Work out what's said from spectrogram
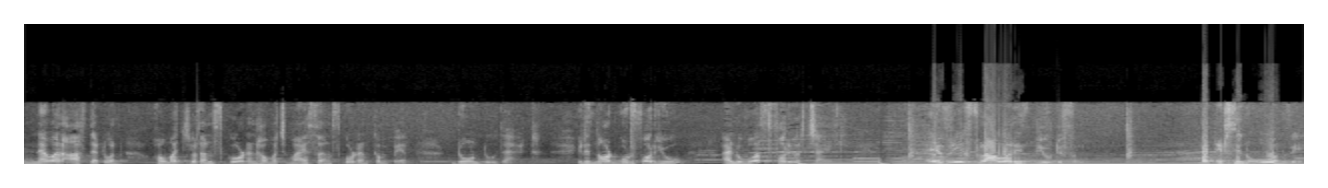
never ask that one, how much your son scored and how much my son scored and compare. Don't do that. It is not good for you and worse for your child. Every flower is beautiful, but it's in own way.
